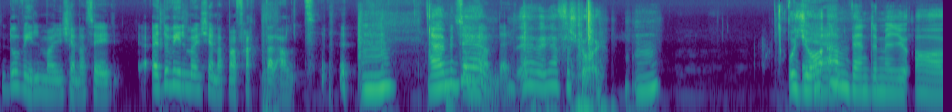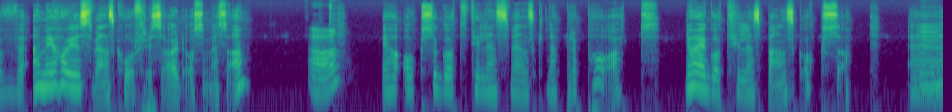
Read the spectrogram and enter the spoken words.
då vill man ju känna sig äh, då vill man ju känna att man fattar allt mm. ja, men som det, händer. Jag förstår. Mm. Och jag eh. använder mig ju av, jag har ju en svensk hårfrisör då som jag sa. Ja. Jag har också gått till en svensk naprapat. Nu har jag gått till en spansk också. Eh, mm.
